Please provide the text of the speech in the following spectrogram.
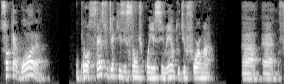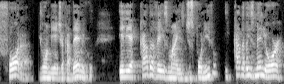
Só que agora o processo de aquisição de conhecimento de forma uh, uh, fora de um ambiente acadêmico ele é cada vez mais disponível e cada vez melhor.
